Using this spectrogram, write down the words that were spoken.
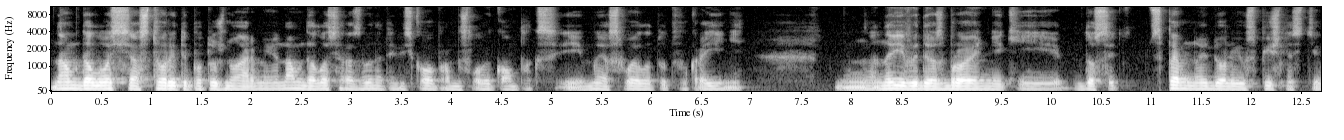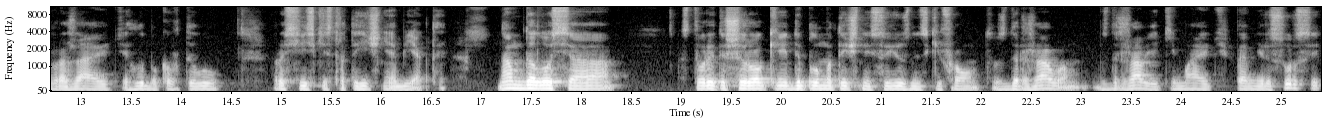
Нам вдалося створити потужну армію, нам вдалося розвинути військово-промисловий комплекс, і ми освоїли тут в Україні нові види озброєнь, які досить з певною долею успішності вражають глибоко в тилу російські стратегічні об'єкти. Нам вдалося створити широкий дипломатичний союзницький фронт з державам, з держав, які мають певні ресурси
